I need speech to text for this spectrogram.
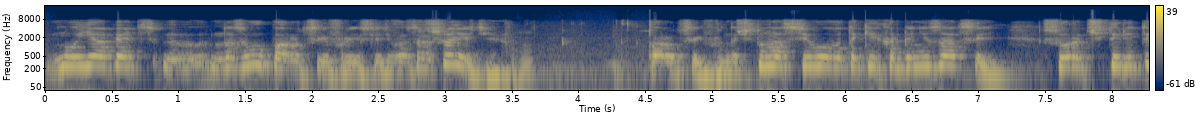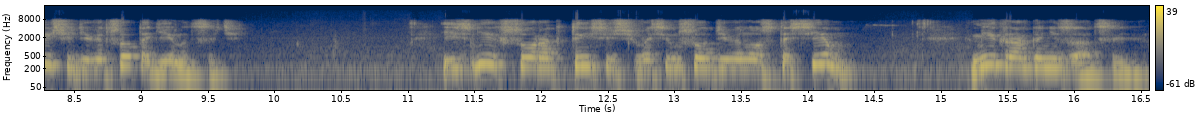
Ну, я опять э, назову пару цифр, если возражаете. Угу пару цифр. Значит, у нас всего вот таких организаций 44 911. Из них 40 897 микроорганизации.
